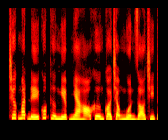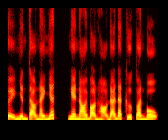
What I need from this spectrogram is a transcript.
Trước mắt đế quốc thương nghiệp nhà họ Khương coi trọng nguồn gió trí tuệ nhân tạo này nhất, nghe nói bọn họ đã đặt cược toàn bộ.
